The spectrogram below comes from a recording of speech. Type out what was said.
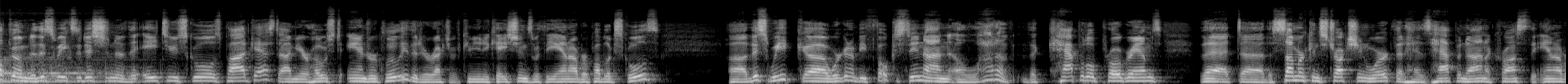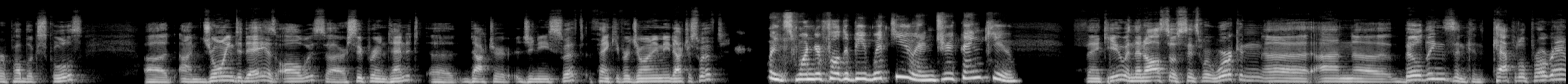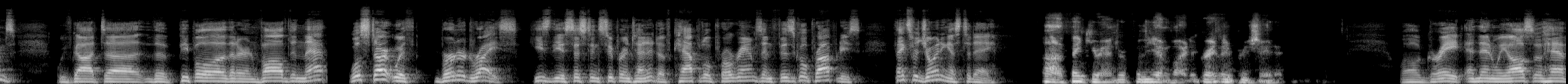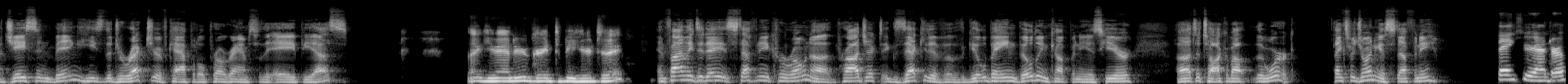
Welcome to this week's edition of the A2 Schools podcast. I'm your host, Andrew Cluley, the Director of Communications with the Ann Arbor Public Schools. Uh, this week, uh, we're going to be focused in on a lot of the capital programs that uh, the summer construction work that has happened on across the Ann Arbor Public Schools. Uh, I'm joined today, as always, our superintendent, uh, Dr. Janice Swift. Thank you for joining me, Dr. Swift. It's wonderful to be with you, Andrew. Thank you. Thank you. And then also, since we're working uh, on uh, buildings and capital programs, we've got uh, the people uh, that are involved in that. We'll start with Bernerd Rice. He's the Assistant Superintendent of Capital Programs and Physical Properties. Thanks for joining us today. Uh, thank you, Andrew, for the invite. I greatly appreciate it. Well, great. And then we also have Jason Bing. He's the Director of Capital Programs for the AAPS. Thank you, Andrew. Great to be here today. And finally, today, Stephanie Corona, project executive of the Gilbane Building Company, is here uh, to talk about the work. Thanks for joining us, Stephanie. Thank you, Andrew.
